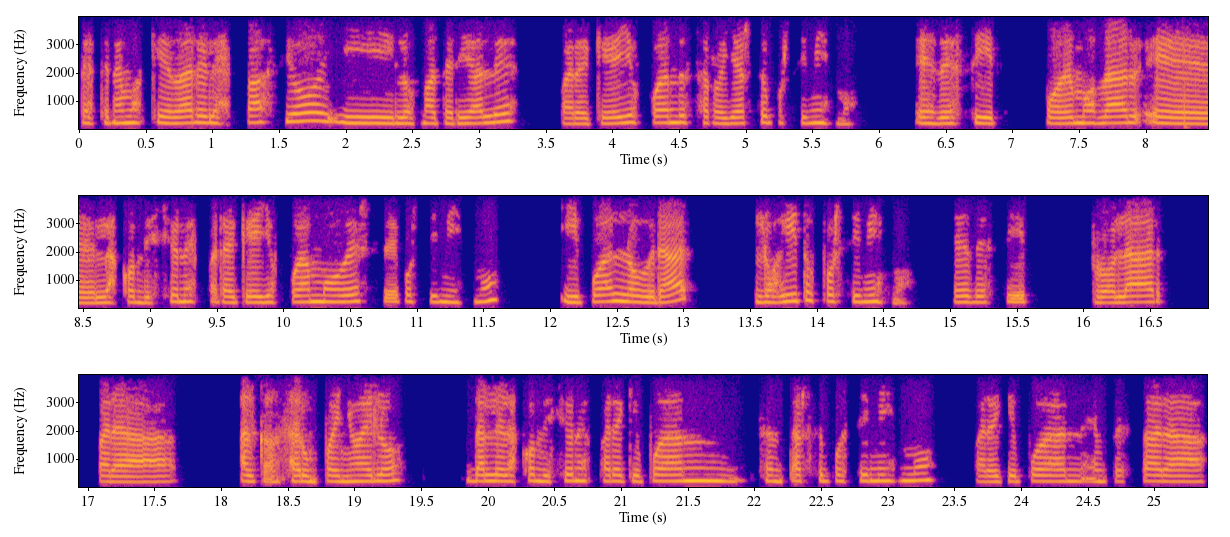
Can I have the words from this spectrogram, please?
les tenemos que dar el espacio y los materiales para que ellos puedan desarrollarse por sí mismos. Es decir, podemos dar eh, las condiciones para que ellos puedan moverse por sí mismos y puedan lograr los hitos por sí mismos, es decir, rolar para alcanzar un pañuelo, darle las condiciones para que puedan sentarse por sí mismos, para que puedan empezar a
